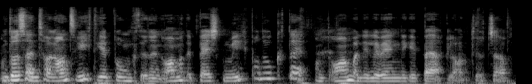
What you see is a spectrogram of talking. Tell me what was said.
Und da sind zwei ganz wichtige Punkte drin. Einmal die besten Milchprodukte und einmal die lebendige Berglandwirtschaft.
